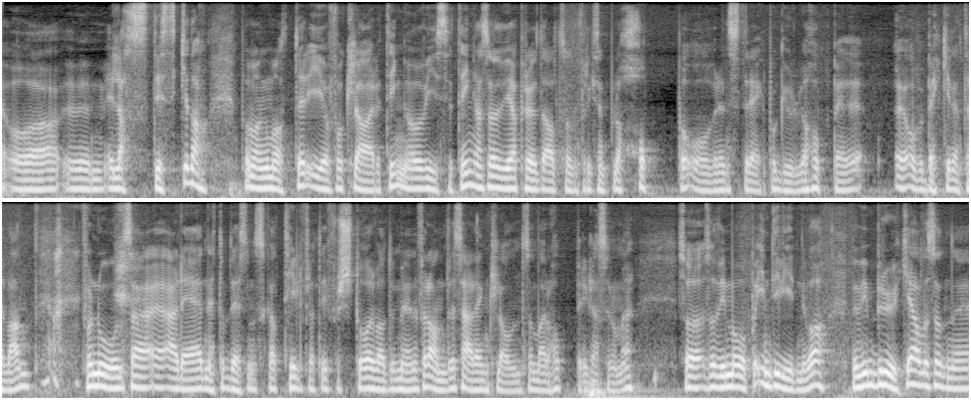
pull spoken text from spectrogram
og um, elastiske da, på mange måter i å forklare ting og vise ting. Altså, vi har prøvd alt sånn f.eks. å hoppe over en strek på gulvet, hoppe eh, over bekken etter vann. Ja. For noen så er det nettopp det som skal til for at de forstår hva du mener. For andre så er det en klovn som bare hopper i klasserommet. Så, så, vi må på individnivå. Men vi bruker alle sånne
